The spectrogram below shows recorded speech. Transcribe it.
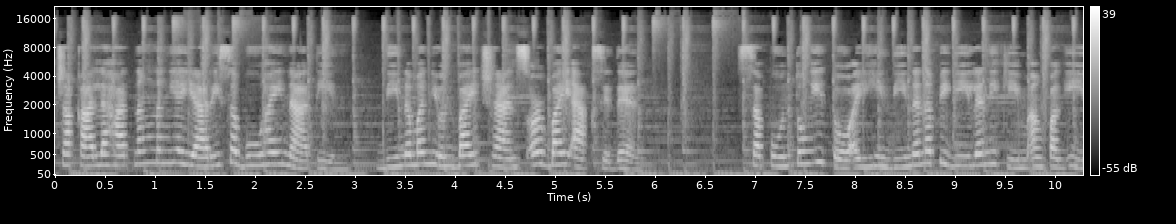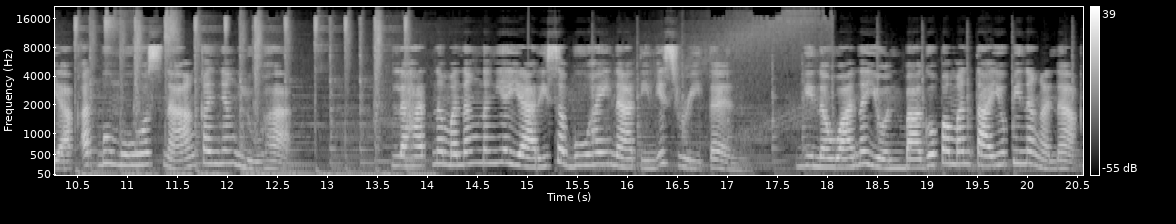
tsaka lahat ng nangyayari sa buhay natin, di naman yun by chance or by accident. Sa puntong ito ay hindi na napigilan ni Kim ang pag-iyak at bumuhos na ang kanyang luha. Lahat naman ng nangyayari sa buhay natin is written. Ginawa na yon bago pa man tayo pinanganak,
